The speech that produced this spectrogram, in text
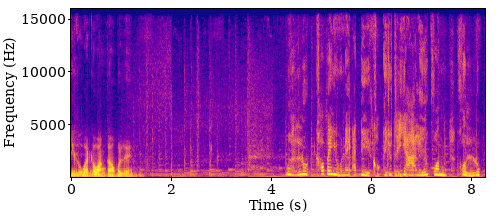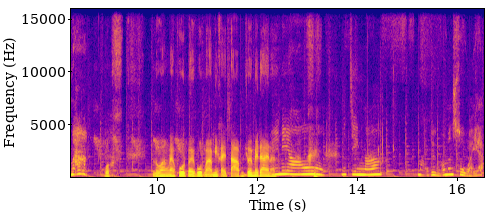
นี่คือวัดกระวังเก่าหมดเลย เหมือนหลุดเข้าไปอยู่ในอดีตของอยุธยาเลยทุกคนขนลุกมาก ระวังนะพูดไปพูดมามีใครตามช่วยไม่ได้นะ ไม่ไม่เอา ไม่จริงนะ หมายถึงว่ามันสวยอะ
